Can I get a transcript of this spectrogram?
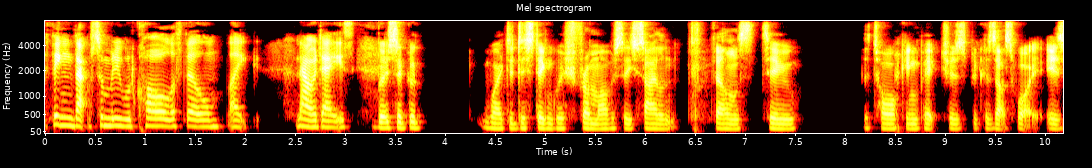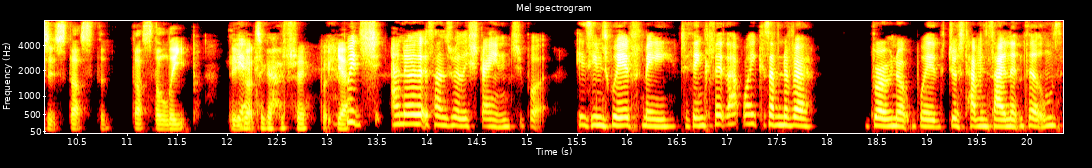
thing that somebody would call a film like nowadays but it's a good way to distinguish from obviously silent films to the talking pictures because that's what it is. It's that's the that's the leap that you've got to go through. But yeah, which i know that sounds really strange but it seems weird for me to think of it that way because i've never grown up with just having silent films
